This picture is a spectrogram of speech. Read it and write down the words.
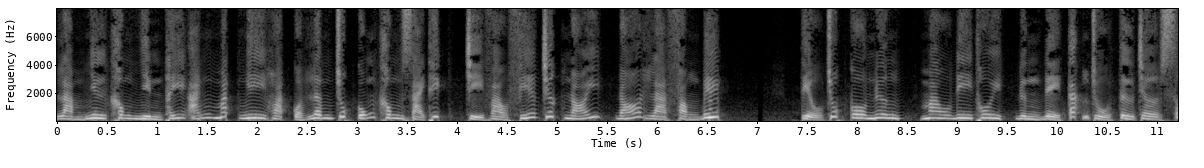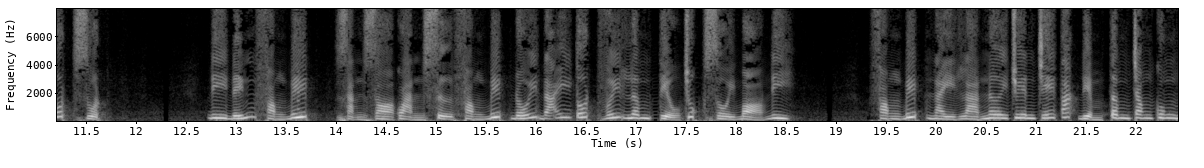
làm như không nhìn thấy ánh mắt nghi hoặc của Lâm Trúc cũng không giải thích, chỉ vào phía trước nói, đó là phòng bếp. Tiểu Trúc cô nương, mau đi thôi, đừng để các chủ từ chờ sốt ruột. Đi đến phòng bếp, dặn dò quản sự phòng bếp đối đãi tốt với Lâm Tiểu Trúc rồi bỏ đi. Phòng bếp này là nơi chuyên chế tác điểm tâm trong cung,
